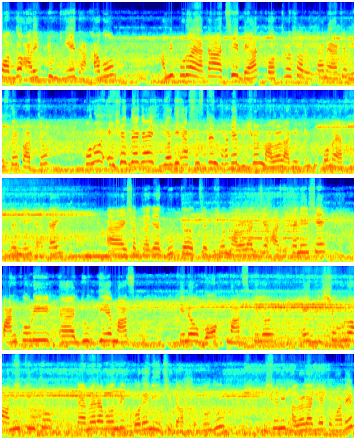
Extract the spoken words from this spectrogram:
পদ্ম আরেকটু গিয়ে দেখাবো। আমি পুরো একা আছি, ব্যাগপত্র সব এখানে আছে, বুঝতেই পারছ। কোনো এইসব জায়গায় যদি অ্যাসিস্ট্যান্ট থাকে, ভীষণ ভালো লাগে, কিন্তু কোনো অ্যাসিস্ট্যান্ট নেই, একাই এইসব জায়গায় ঘুরতে হচ্ছে, ভীষণ ভালো লাগছে। আর এখানে এসে পানকৌড়ি ডুব দিয়ে মাছ খেলেও বক মাছ খেলেও এই দৃশ্যগুলো আমি কিন্তু ক্যামেরা বন্দি করে নিয়েছি, দর্শক বন্ধু। ভীষণই ভালো লাগবে তোমাদের।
